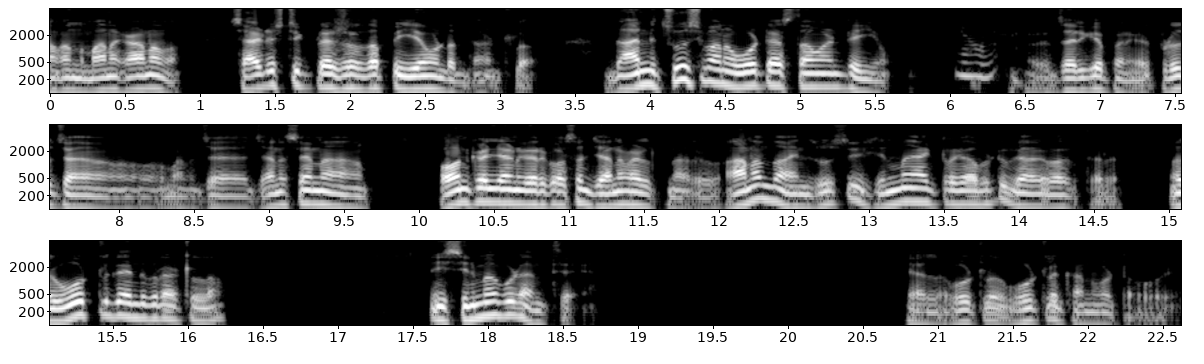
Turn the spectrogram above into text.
ఆనందం మనకు ఆనందం. సాటిస్టిక్ ప్లెజర్ తప్ప ఏముండదు దాంట్లో. దాన్ని చూసి మనం ఓటేస్తామంటే అవును. జరిగే పని. ఇప్పుడు మన జనసేన పవన్ కళ్యాణ్ గారి కోసం జనం వెళ్తున్నారు. ఆనందం ఆయన చూసి సినిమా యాక్టర్ కాబట్టి వెళ్తారు. మరి ఓట్లుగా ఎందుకు రావట్లా? ఈ సినిమా కూడా అంతే. ఓట్లు ఓట్లు కన్వర్ట్ అవ్వాలి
